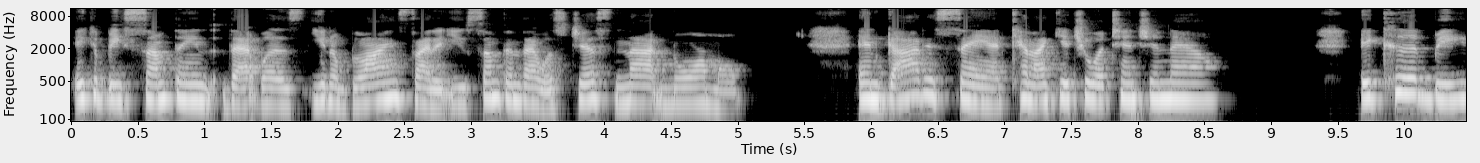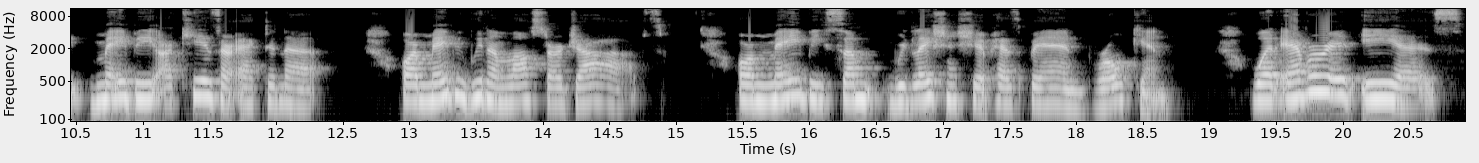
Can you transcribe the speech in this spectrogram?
It could be something that was, you know, blindsided you, something that was just not normal. And God is saying, can I get your attention now? It could be maybe our kids are acting up, or maybe we done lost our jobs, or maybe some relationship has been broken. Whatever it is,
